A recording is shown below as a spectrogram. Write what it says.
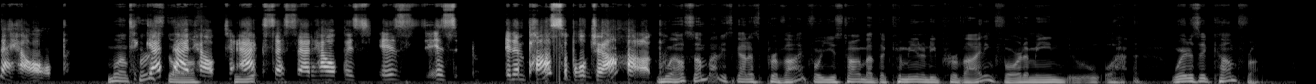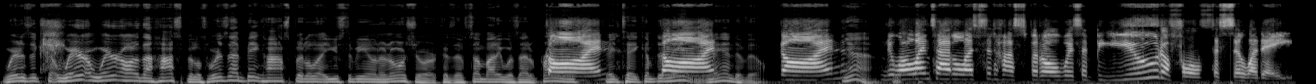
the help, well, to get that off, help, to access that help is is is an impossible job. Well, somebody's got to provide for you. He's talking about the community providing for it. I mean, where does it come from? Where does it? Where where are the hospitals? Where's that big hospital that used to be on the North Shore? Because if somebody was at a problem, Gone. they take them to Gone. Mandeville. Gone. Yeah. New Orleans Adolescent Hospital was a beautiful facility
